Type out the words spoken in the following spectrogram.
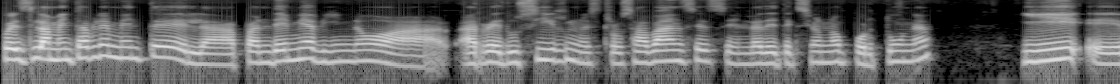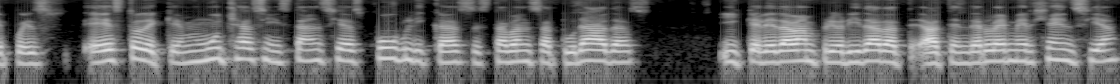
Pues lamentablemente la pandemia vino a, reducir nuestros avances en la detección oportuna y eh, pues esto de que muchas instancias públicas estaban saturadas y que le daban prioridad a, atender la emergencia,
